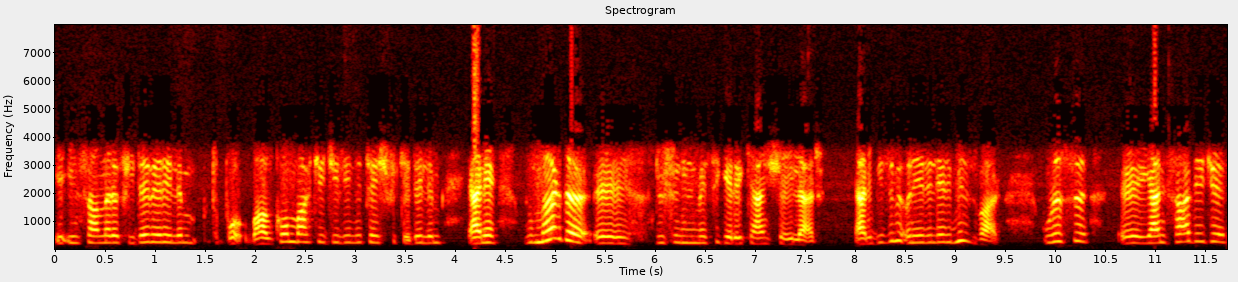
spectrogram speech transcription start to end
e, insanlara fide verelim balkon bahçeciliğini teşvik edelim. Yani bunlar da e, düşünülmesi gereken şeyler. Yani bizim önerilerimiz var. Burası e, yani sadece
